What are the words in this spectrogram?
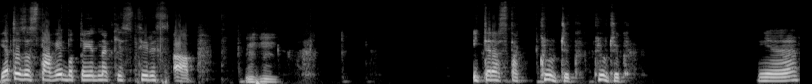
Ja to zostawię, bo to jednak jest Tears Up. Mhm. I teraz tak, kluczyk, kluczyk. Nie,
